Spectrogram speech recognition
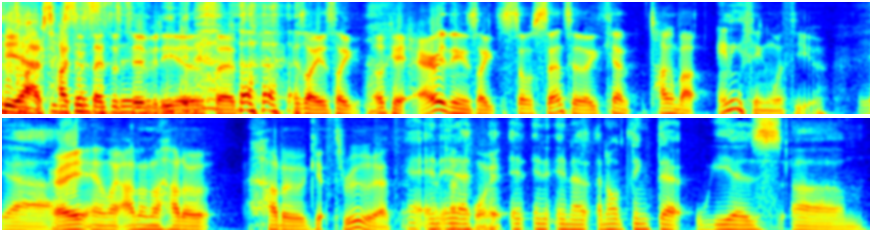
yeah, toxic, sensitivity is that it's like it's like okay, everything is like so sensitive. You can't talk about anything with you, Yeah. right? And like I don't know how to how to get through at, And at and, that I, point. and and and I I don't think that we as um,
